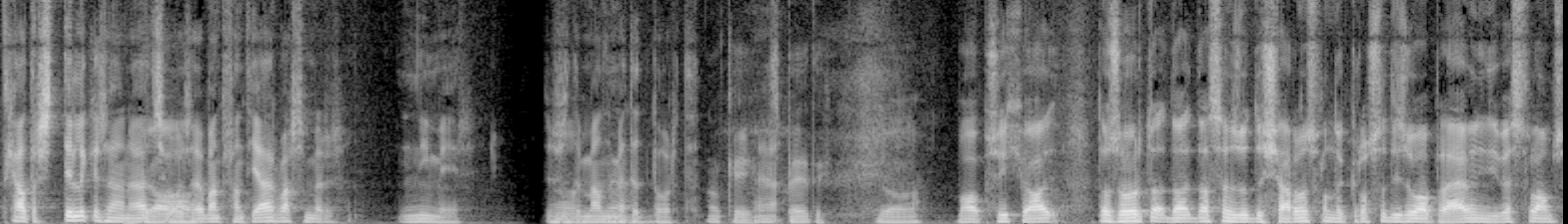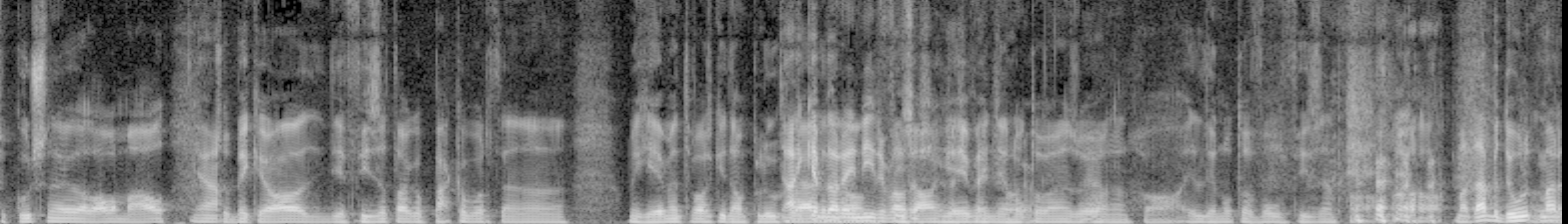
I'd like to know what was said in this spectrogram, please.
gaat er stilletjes aan uit, Ja. zoals, hè. want van het jaar was hem er niet meer. Dus Ja. de man Ja. met het bord. Oké, Ja. spijtig. ja. maar op zich, ja, dat, soort, dat, dat zijn zo de charmes van de crossen die zo wat blijven. In die West-Vlaamse koersen hebben dat allemaal. Ja. Zo'n beetje, ja, die vies dat dat gepakken wordt. En, eh, een gegeven moment was ik dan ploeg. Ja, ik heb daar in ieder geval vies res- aangegeven in voor auto en zo. Ja. En dan, oh, heel die auto vol vies. En, oh, Maar dat bedoel ik, maar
